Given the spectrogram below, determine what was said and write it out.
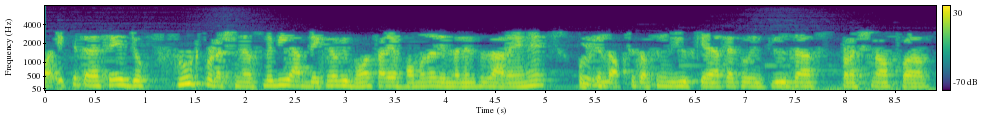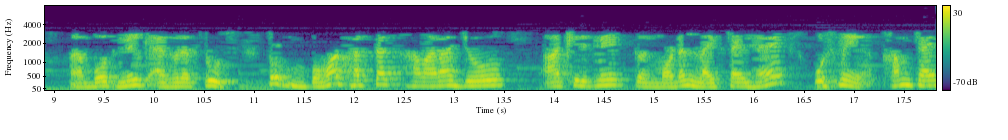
और इसी तरह से जो फ्रूट प्रोडक्शन है उसमें भी आप देख रहे हो कि बहुत सारे हार्मोनल इम्बेलेंसेज आ रहे हैं। उसके अंदर ऑक्सीटॉसिन यूज़ किया जाता है to increase the production of both milk as well as fruits तो बहुत हद तक हमारा जो आज की डेट में मॉडर्न लाइफस्टाइल है, उसमें हम चाहे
